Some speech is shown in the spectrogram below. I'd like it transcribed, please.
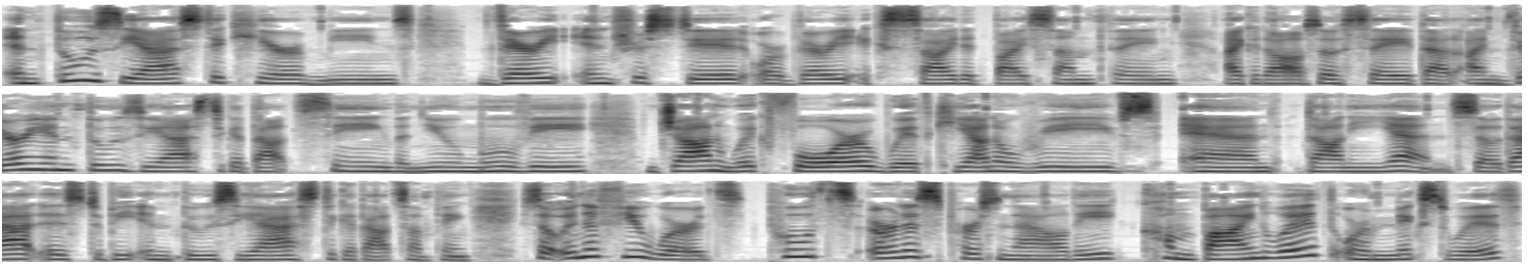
Enthusiastic here means very interested or very excited by something. I could also say that I'm very enthusiastic about seeing the new movie John Wick 4 with Keanu Reeves and Donnie Yen. So that is to be enthusiastic about something. So in a few words, Puth's earnest personality combined with or mixed with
